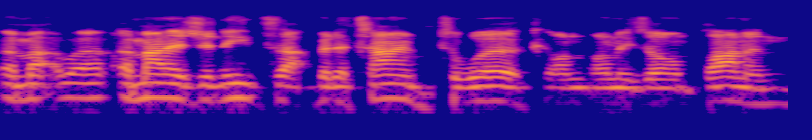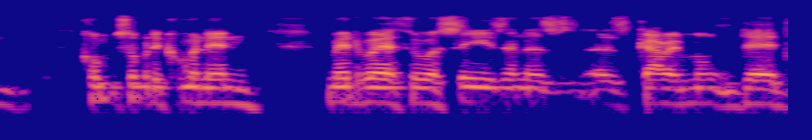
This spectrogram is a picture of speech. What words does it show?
a, ma- a, manager needs that bit of time to work on, on his own plan and somebody coming in midway through a season as, as Gary Monk did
